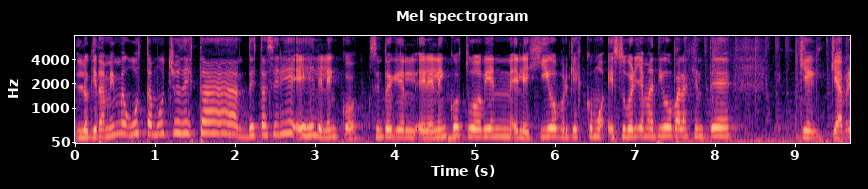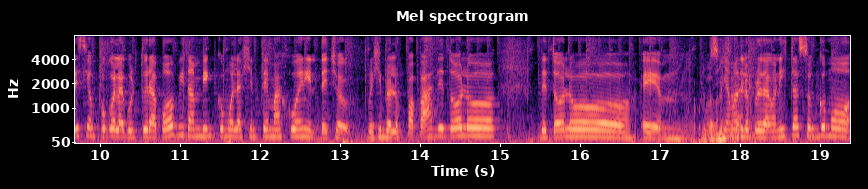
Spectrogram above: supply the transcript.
lo que también me gusta mucho de esta, de esta serie es el elenco. Siento que el, el elenco estuvo bien elegido porque es como, es súper llamativo para la gente que, que aprecia un poco la cultura pop y también como la gente más juvenil. De hecho, por ejemplo, los papás de todos los de todos los eh, ¿cómo se llama? de los protagonistas son como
